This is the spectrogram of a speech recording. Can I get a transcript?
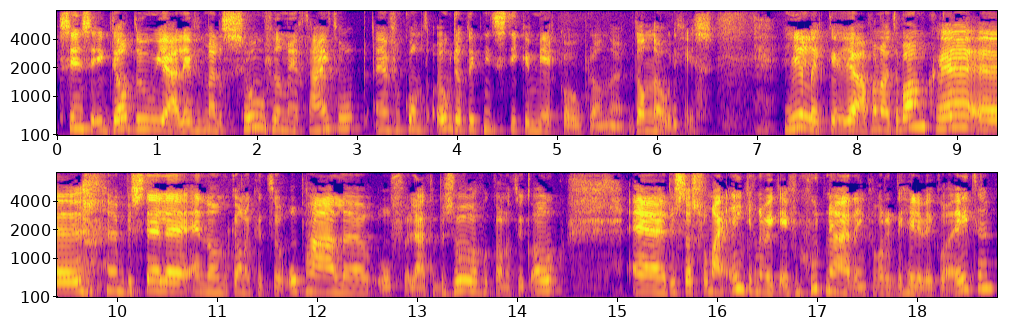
Sinds ik dat doe, ja, levert mij er zoveel meer tijd op. En voorkomt ook dat ik niet stiekem meer koop dan, uh, dan nodig is. Heerlijk, uh, ja, vanuit de bank hè, uh, bestellen en dan kan ik het ophalen of laten bezorgen, kan natuurlijk ook. dus dat is voor mij één keer in de week even goed nadenken wat ik de hele week wil eten.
